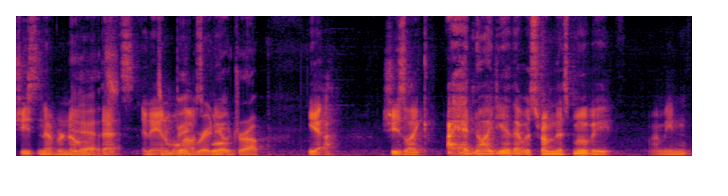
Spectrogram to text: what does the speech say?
She's never known Yeah, that that's an It's a Animal big House radio quote. drop. Yeah, she's like, I had no idea that was from this movie. I mean,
